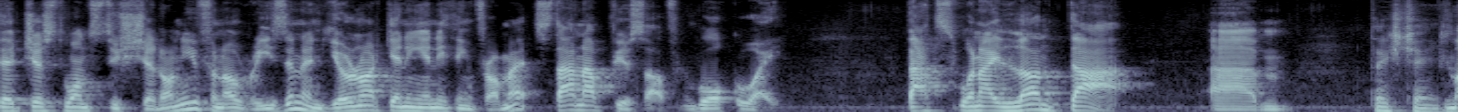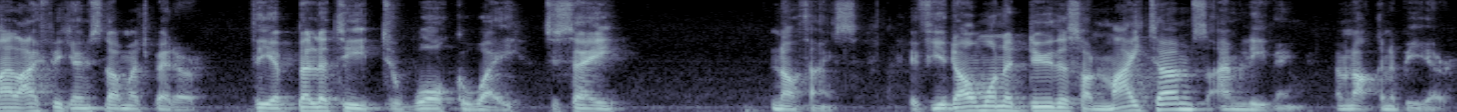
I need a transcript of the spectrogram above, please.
that just wants to shit on you for no reason and you're not getting anything from it, stand up for yourself and walk away. That's when I learned that. Um, Things changed. my life became so much better. The ability to walk away, to say, no thanks. If you don't want to do this on my terms, I'm leaving. I'm not going to be here.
